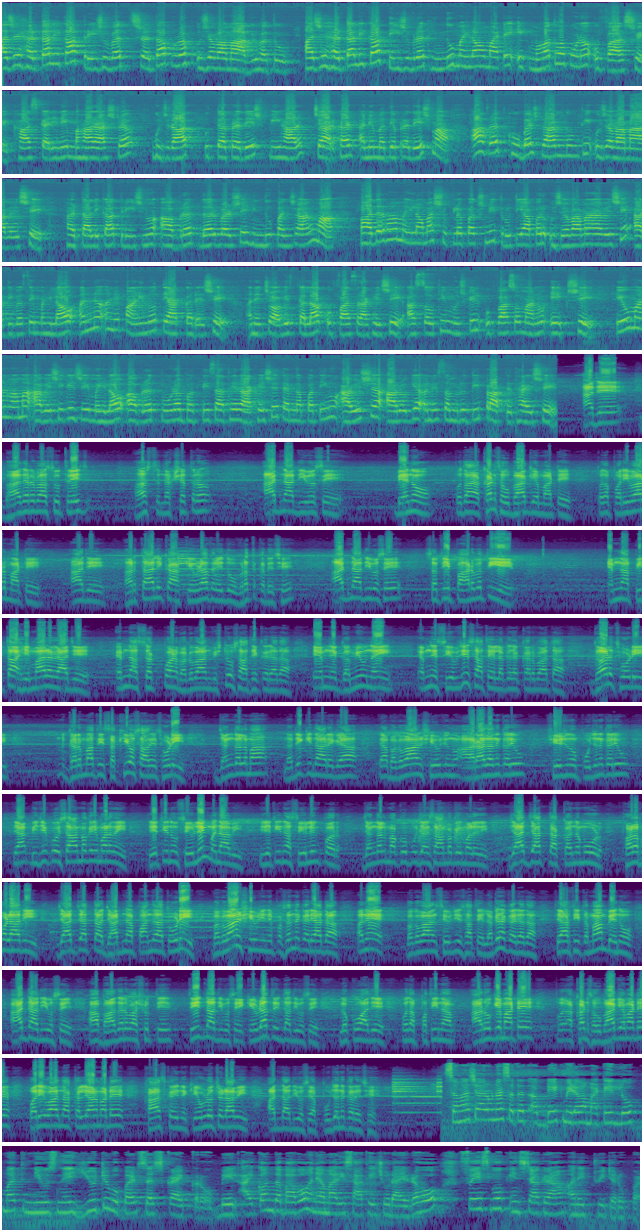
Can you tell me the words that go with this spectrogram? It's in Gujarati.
આજે હરતાલિકા ત્રીજ વ્રત શ્રદ્ધાપૂર્વક ઉજવવામાં આવ્યું હતું. આજે હરતાલિકા ત્રીજ વ્રત હિન્દુ મહિલાઓ માટે એક મહત્વપૂર્ણ ઉપવાસ છે. ખાસ કરીને મહારાષ્ટ્ર, ગુજરાત ઉત્તર પ્રદેશ બિહાર, ઝારખંડ અને મધ્યપ્રદેશમાં આ વ્રત ખૂબ જ ધામધૂમથી ઉજવવામાં આવે છે. હરતાલિકા ત્રીજનું આ વ્રત દર વર્ષે હિન્દુ પંચાંગમાં ભાદરવા મહિલામાં શુક્લ પક્ષની તૃતીયા પર ઉજવવામાં આવે છે. આ દિવસે મહિલાઓ અન્ન અને પાણીનો ત્યાગ કરે છે અને ચોવીસ કલાક ઉપવાસ રાખે છે. આ સૌથી મુશ્કેલ ઉપવાસોમાંનું એક છે. એવું માનવામાં આવે છે કે જે મહિલાઓ આ વ્રત પૂર્ણ ભક્તિ સાથે રાખે છે, તેમના પતિનું આયુષ્ય, આરોગ્ય અને સમૃદ્ધિ પ્રાપ્ત થાય છે. આજે ભાદરવા સુત્રીજ હસ્ત નક્ષત્ર આજના દિવસે બહેનો પોતાના અખંડ સૌભાગ્ય માટે, પોતાના પરિવાર માટે આજે હરતાલિકા કેવડાતળીનું વ્રત કરે છે. આજના દિવસે સતી પાર્વતીએ એમના પિતા હિમાલય રાજે એમના સગપણ ભગવાન વિષ્ણુ સાથે કર્યા હતા. એમને ગમ્યું નહીં. એમને શિવજી સાથે લગ્ન કરવા હતા. ઘર છોડી, ઘરમાંથી સખીઓ સાથે છોડી જંગલમાં નદી કિનારે ગયા, ત્યાં ભગવાન શિવજીનું આરાધન કર્યું, શિવજીનું પૂજન કર્યું, ત્યાં બીજી કોઈ સામગ્રી મળે નહીં. રેતીનું શિવલિંગ બનાવી, રેતીના શિવલિંગ પર જંગલમાં કોઈ પૂજાની સામગ્રી મળે નહીં. જાત જાતના કંદમૂળ ફળફળાદી જાત જાતના ઝાડના પાંદડા તોડી ભગવાન શિવજીને પ્રસન્ન કર્યા હતા અને ભગવાન શિવજી સાથે લગ્ન કર્યા હતા. ત્યારથી તમામ બહેનો આજના દિવસે, આ ભાદરવા શુદ્ધ ત્રીજના દિવસે, કેવડા ત્રીજના દિવસે લોકો આજે પોતાના પતિના આરોગ્ય માટે અખંડ સૌભાગ્ય માટે, પરિવારના કલ્યાણ માટે ખાસ કરીને કેવડો ચડાવી આજના દિવસે આ પૂજન કરે છે. સમાચારોના સતત અપડેટ મેળવવા માટે લોકમત ન્યૂઝને યુટ્યુબ ઉપર સબસ્ક્રાઇબ કરો. બેલ આઇકોન દબાવો અને અમારી સાથે જોડાયેલ રહો. ફેસબુક ઇન્સ્ટાગ્રામ અને ટ્વિટર ઉપર.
